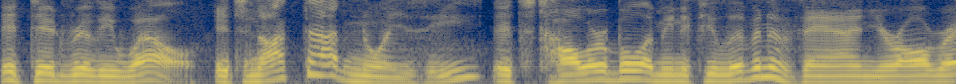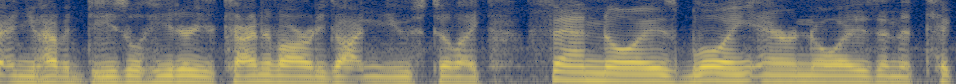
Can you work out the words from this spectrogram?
it did really well. It's not that noisy. It's tolerable. I mean, if you live in a van, you're already, and you have a diesel heater, you're kind of already gotten used to like fan noise, blowing air noise, and the tick,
